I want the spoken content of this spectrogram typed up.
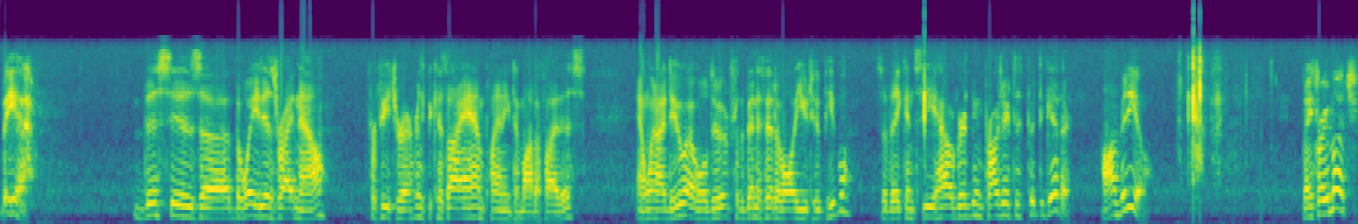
But yeah, this is uh, the way it is right now for future reference because I am planning to modify this. And when I do, I will do it for the benefit of all YouTube people so they can see how a Gridbeam project is put together on video. Thanks very much.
